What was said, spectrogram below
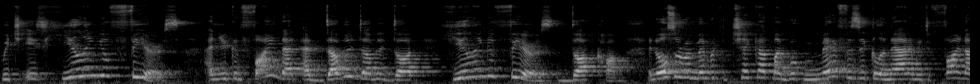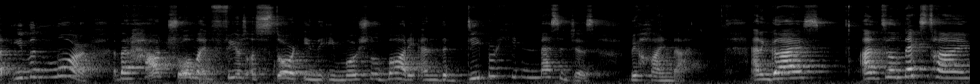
which is Healing Your Fears and you can find that at www.healingyourfears.com. And also remember to check out my book Metaphysical Anatomy to find out even more about how trauma and fears are stored in the emotional body and the deeper hidden messages behind that. And guys, until next time,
